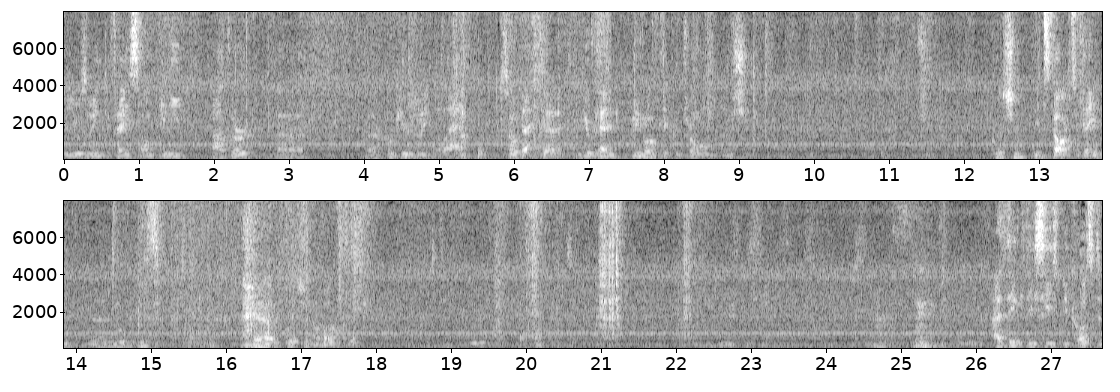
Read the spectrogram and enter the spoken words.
the user interface on any other uh, uh, computer so that uh, you can remotely control the machine. Question? It starts again. Uh, Yes. I have a question about I think this is because the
